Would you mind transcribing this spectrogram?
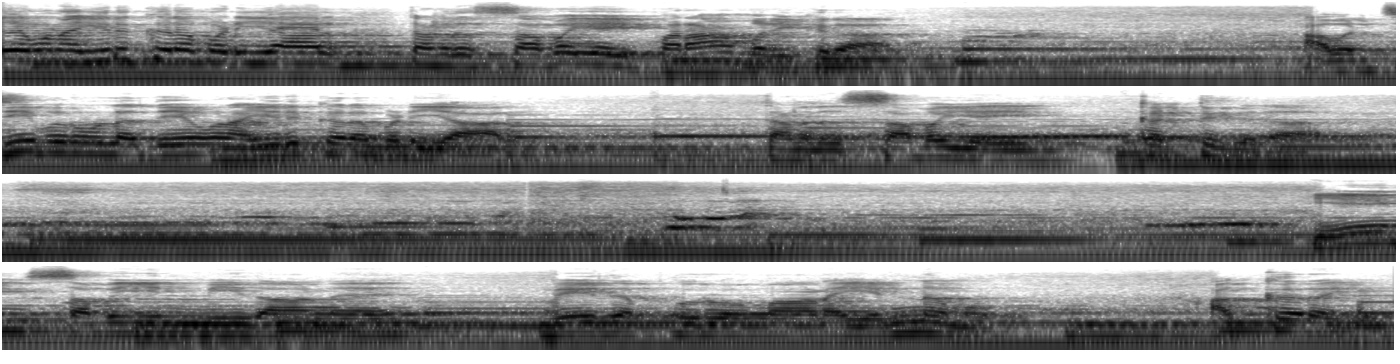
தேவனாய் இருக்கிறபடியால் தனது சபையை பராமரிக்கிறார். அவர் ஜீவனுள்ள தேவனாய் இருக்கிறபடியால் தனது சபையை கட்டுகிறார். ஏன் சபையின் மீதான வேதபூர்வமான எண்ணமும் அக்கறையும்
